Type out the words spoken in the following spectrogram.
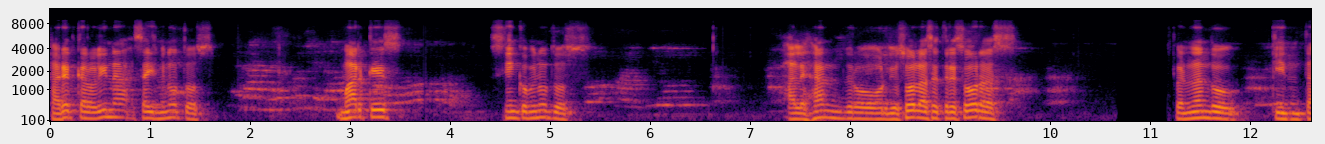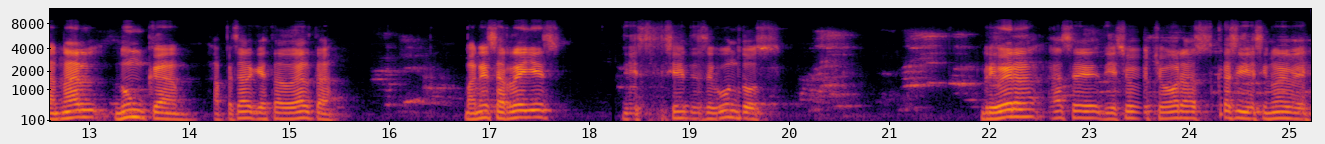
Jared Carolina, seis minutos. Márquez, cinco minutos. Alejandro Ordiosola hace tres horas. Fernando Quintanal, nunca, a pesar de que ha estado de alta. Vanessa Reyes, 17 segundos. Rivera hace 18 horas, casi 19.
